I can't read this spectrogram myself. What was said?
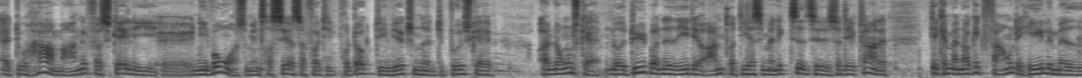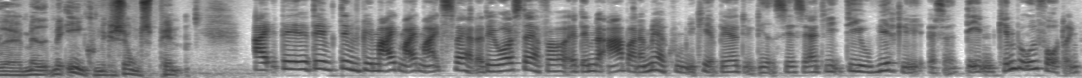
at du har mange forskellige øh, niveauer, som interesserer sig for dit produkt, din virksomhed, dit budskab. Mm og nogen skal noget dybere ned i det, og andre de har simpelthen ikke tid til det. Så det er klart, at det kan man nok ikke fagne det hele med, øh, med, med én kommunikationspind. Nej, det, det, det vil blive meget, meget, meget svært, og det er jo også derfor, at dem, der arbejder med at kommunikere bæredygtighed, CSR, de, de er jo virkelig, altså det er en kæmpe udfordring.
